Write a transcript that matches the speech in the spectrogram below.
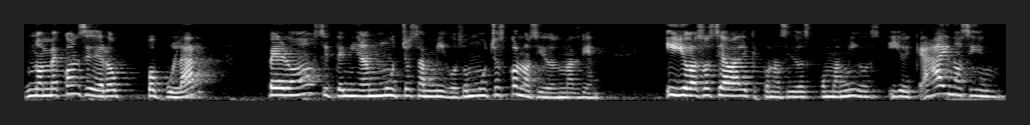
no me considero popular pero sí tenía muchos amigos, o muchos conocidos más bien. Y yo asociaba de que conocidos como amigos. Y yo dije, ay, no, sí, un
